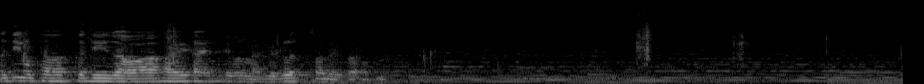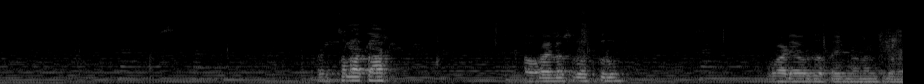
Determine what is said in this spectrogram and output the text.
कधी उठा कधी जावा हा टाइम टेबल नाही. वेगळंच चालू आहे काम आपलं. तर चला आता आवरायला सुरुवात करू. वाड्यावर जाता येईल ना नंतर.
